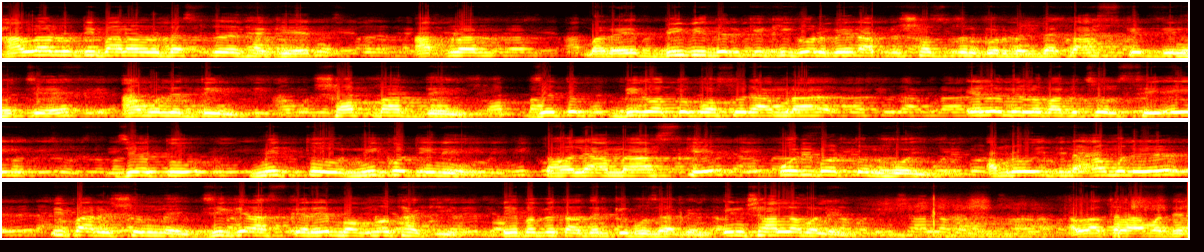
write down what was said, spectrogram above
হাল্লা রুটি বানানোর ব্যস্ততায় থাকেন আপনার মানে বিবিদেরকে কি করবেন? আপনি সচেতন করবেন। দেখো, আজকের দিন হচ্ছে আমলের দিন। সব বাদ দেই। যেহেতু বিগত বছরে আমরা এলোমেলো ভাবে চলছি, এই যেহেতু মৃত্যু নিকটিনে, তাহলে আমরা আজকে পরিবর্তন হই। আমরা ওই দিন আমলের প্রিপারেশন নেই। জিজ্ঞের আজকারে মগ্ন থাকি। এভাবে তাদেরকে বোঝাবেন। ইনশাআল্লাহ বলেন। আল্লাহ তালা আমাদের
